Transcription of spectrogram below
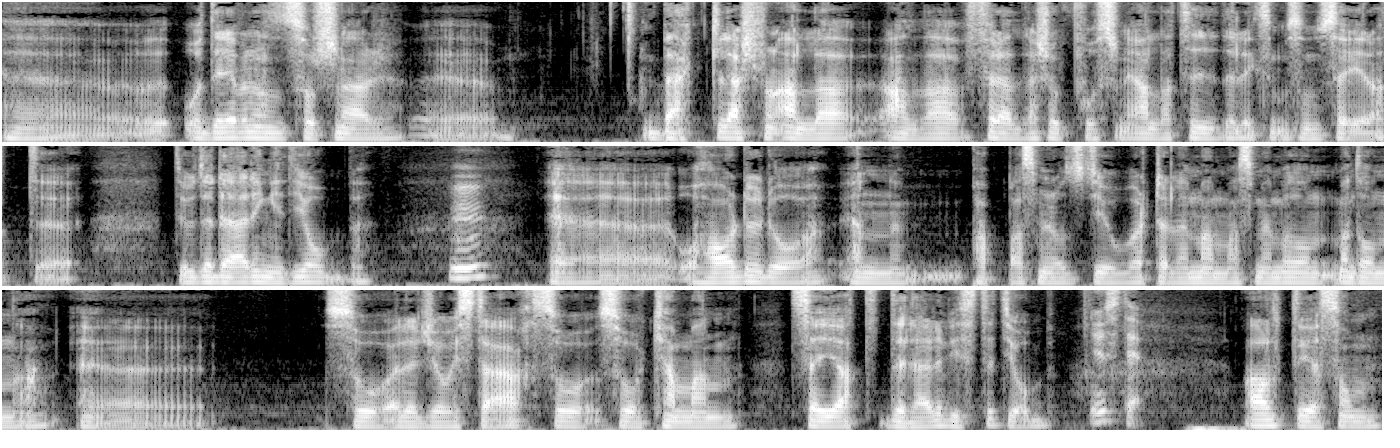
Eh, och det är väl någon sorts sån här eh, backlash från alla, alla föräldrars uppfostran i alla tider liksom som säger att eh, du det där är inget jobb. Mm. Eh, och har du då en pappa som är Rod Stewart eller en mamma som är Madon- Madonna eh, så, eller Joey Starr så, så kan man säga att det där är visst ett jobb. Just det. Allt det som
